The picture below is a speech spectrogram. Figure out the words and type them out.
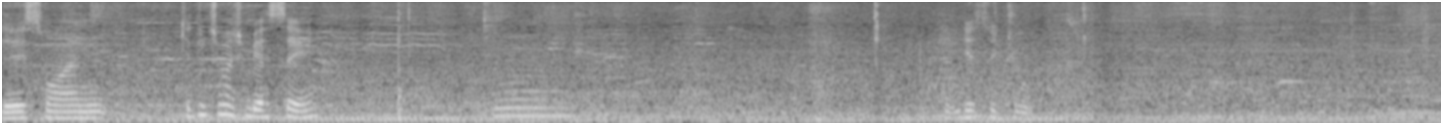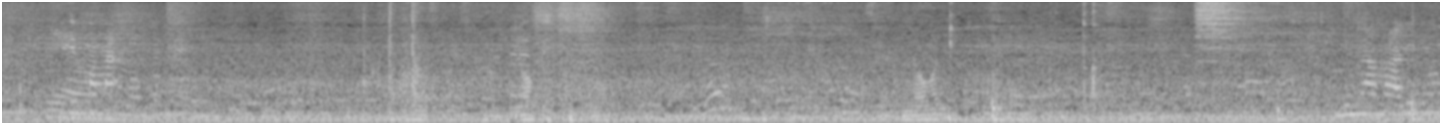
this one kita macam macam biasa eh. Hmm. Dia sejuk. No man. Bunga mali Oh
